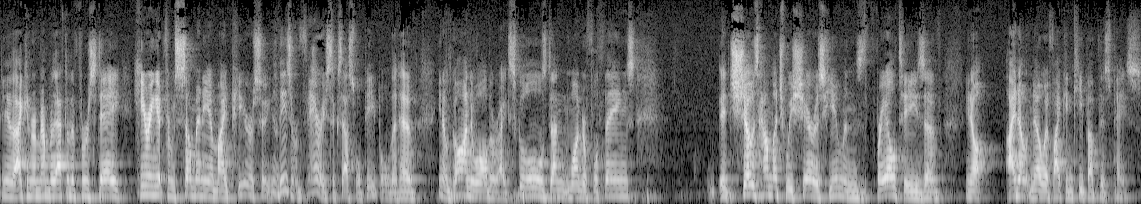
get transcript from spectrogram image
you know, I can remember after the first day hearing it from so many of my peers who, you know, these are very successful people that have, you know, gone to all the right schools, done wonderful things it shows how much we share as humans frailties of, you know, I don't know if I can keep up this pace.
